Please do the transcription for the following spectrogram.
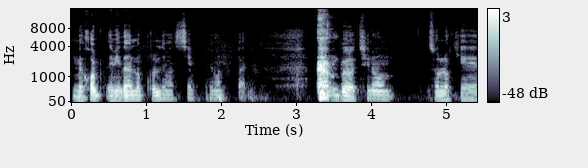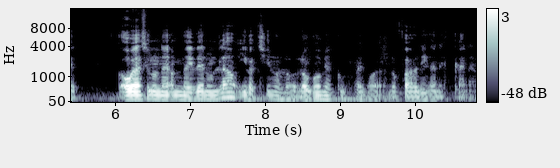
Mejor evitar los problemas siempre, compadre. Pero los chinos son los que o hacen una, una idea en un lado y los chinos lo, copian, compadre, lo, fabrican a escala.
